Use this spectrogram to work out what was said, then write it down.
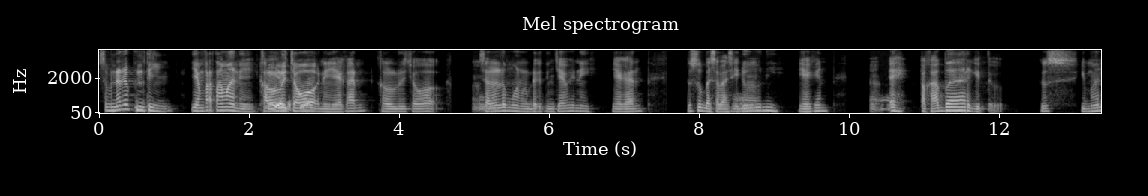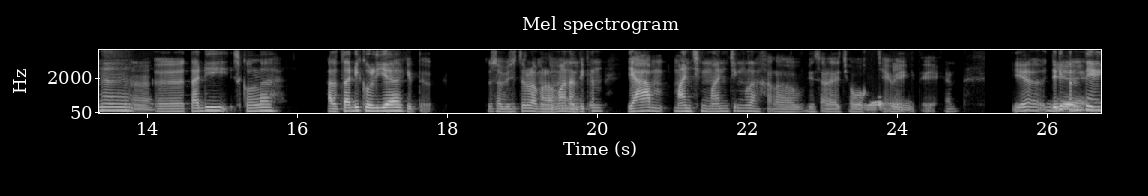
Sebenarnya penting. Yang pertama nih, kalau Iya lu betul. cowok nih ya kan, kalau lu cowok, Heeh. misalnya lu mau ngedeketin cewek nih, ya kan, terus lu basa-basi Heeh. dulu nih, ya kan. Heeh. "Eh, apa kabar?" Gitu. Terus, "Gimana, Heeh. eee, tadi sekolah atau tadi kuliah?" Gitu. Terus habis itu lama-lama Heeh. nanti kan ya mancing-mancing lah kalau misalnya cowok ke cewek Yoi. gitu ya kan. Iya, jadi Iya. penting.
